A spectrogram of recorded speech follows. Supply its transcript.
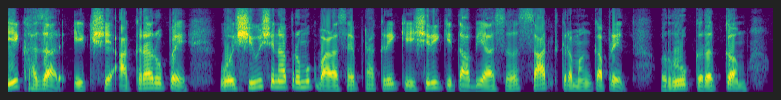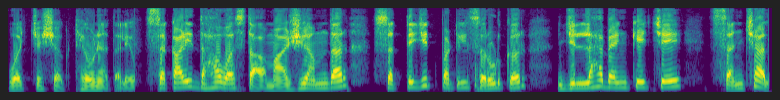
एक हजार एकशे अकरा रुपये व शिवसेना प्रमुख बाळासाहेब ठाकरे केशरी किताब यासह सात क्रमांकापर्यंत रोख रक्कम व चषक ठेवण्यात आले. सकाळी दहा वाजता माजी आमदार सत्यजित पाटील सरोडकर जिल्हा बँकेचे संचालक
